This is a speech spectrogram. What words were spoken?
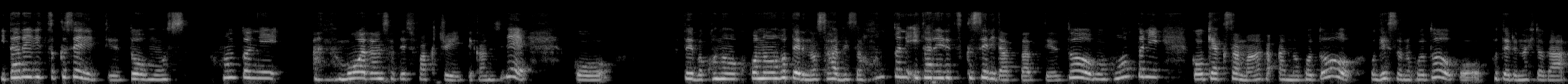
至れり尽くせりっていうともうす本当にあの more than satisfactory って感じでこう例えばこのここのホテルのサービスは本当に至れり尽くせりだったっていうともう本当にこうお客様あのことをゲストのことをこうホテルの人が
